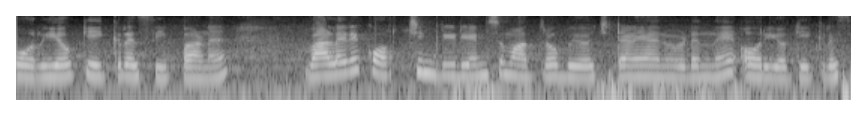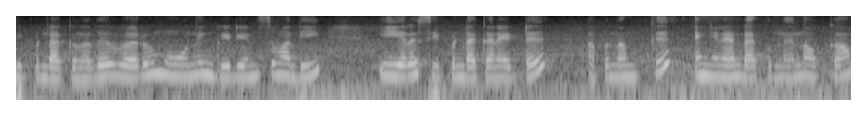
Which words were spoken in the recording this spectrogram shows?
ഓറിയോ കേക്ക് റെസിപ്പാണ് വളരെ കുറച്ച് ഇൻഗ്രീഡിയൻസ് മാത്രം ഉപയോഗിച്ചിട്ടാണ് ഞാൻ ഇവിടെ നിന്ന് ഓറിയോ കേക്ക് റെസിപ്പ് ഉണ്ടാക്കുന്നത്. വെറും മൂന്ന് ഇൻഗ്രീഡിയൻസ് മതി ഈ റെസിപ്പ് ഉണ്ടാക്കാനായിട്ട്. അപ്പം നമുക്ക് എങ്ങനെയാണ് ഉണ്ടാക്കുന്നതെന്ന് നോക്കാം.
